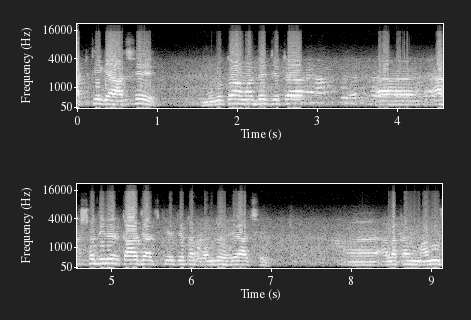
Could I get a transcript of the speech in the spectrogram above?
আটকে আছে। মূলত আমাদের যেটা একশো দিনের কাজ আজকে যেটা বন্ধ হয়ে আছে এলাকার মানুষ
